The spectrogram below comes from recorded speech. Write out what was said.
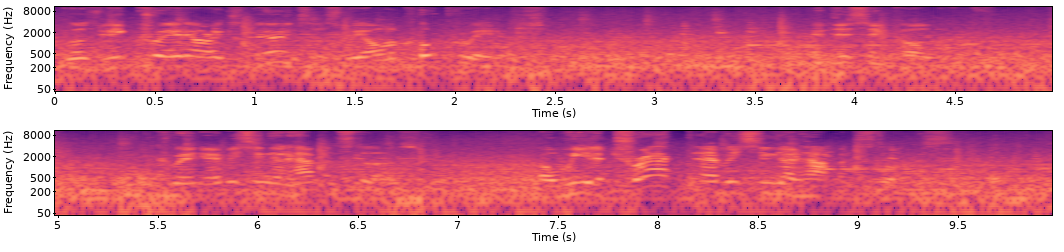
because we create our experiences. We are all co-creators in this thing called life. We create everything that happens to us. Or we attract everything that happens to us.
